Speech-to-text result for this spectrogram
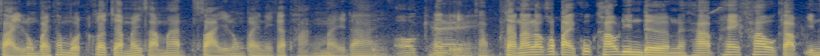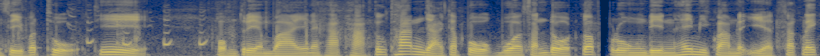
ใส่ลงไปทั้งหมดก็จะไม่สามารถใส่ลงไปในกระถางใหม่ได้โอเคนั่นเองครับ จากนั้นเราก็ไปคลุกเคล้าดินเดิมนะครับ ให้เข้ากับอินทรีย์วัตถุที่ผมเตรียมไว้นะครับ หากทุกท่านอยากจะปลูกบัวสันโดษก็ปรุงดินให้มีความละเอียดสักเล็ก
